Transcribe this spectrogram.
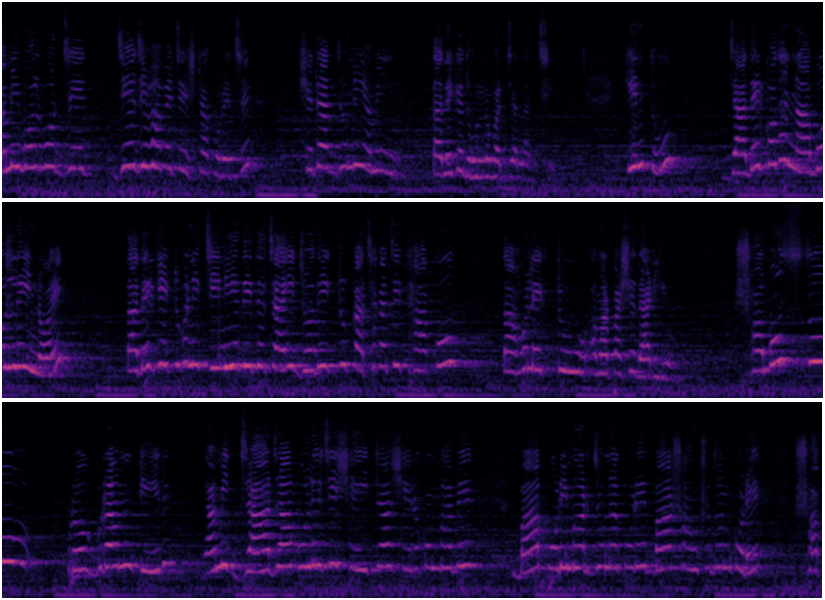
আমি বলব যে যে যেভাবে চেষ্টা করেছে, সেটার জন্যই আমি তাদেরকে ধন্যবাদ জানাচ্ছি। কিন্তু যাদের কথা না বললেই নয়, তাদেরকে একটুখানি চিনিয়ে দিতে চাই, যদি একটু কাছাকাছি থাকো, তাহলে একটু আমার পাশে দাঁড়িও সমস্ত প্রোগ্রামটির আমি যা যা বলেছি, সেইটা সেরকমভাবে বা পরিমার্জনা করে বা সংশোধন করে সব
